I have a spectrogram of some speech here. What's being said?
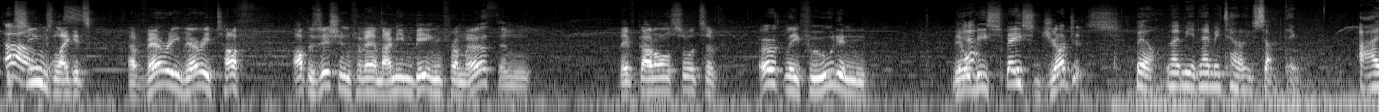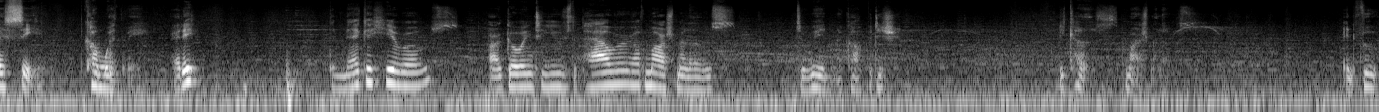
It Oh, seems like it's a very, very tough opposition for them. I mean, being from Earth, and they've got all sorts of earthly food, and there will Yeah. be space judges. Well, let me let me tell you something. I see. Come with me. Ready? The mega heroes are going to use the power of marshmallows to win the competition. Because marshmallows and food.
